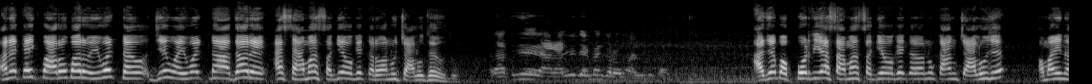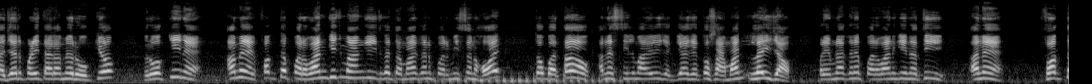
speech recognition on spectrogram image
અને કંઈક બારોબાર વહીવટ થયો જે વહીવટના આધારે આ સામાન સગે વગે કરવાનું ચાલુ થયું હતું. આજે બપોરથી આ સામાન સગે વગે કરવાનું કામ ચાલુ છે. અમારી નજર પડી ત્યારે અમે રોક્યો. રોકીને અમે ફક્ત પરવાનગી જ માંગી કે તમારા પરમિશન હોય તો બતાવો અને સીલ મારેલી જગ્યા છે તો સામાન લઈ જાઓ. પણ એમના કને પરવાનગી નથી અને ફક્ત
